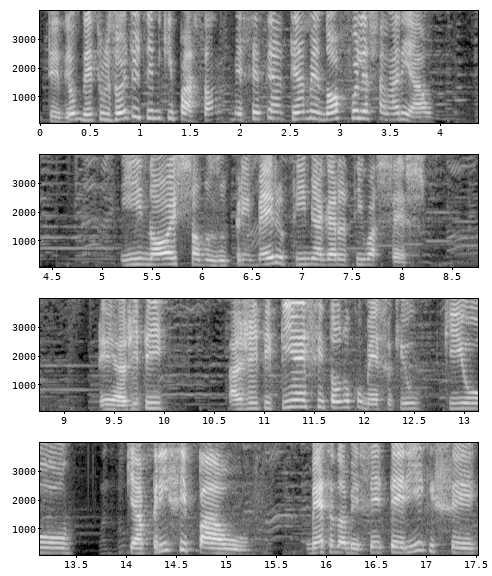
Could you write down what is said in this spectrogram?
Entendeu? Dentre os oito times que passaram, o ABC tem a, tem a menor folha salarial. E nós somos o primeiro time a garantir o acesso. É, a, gente, a gente tinha esse tom no começo, que, o, que, o, que a principal meta do ABC teria que ser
